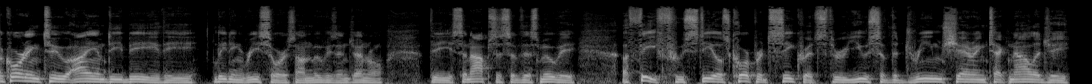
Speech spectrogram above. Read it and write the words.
According to IMDb, the leading resource on movies in general, the synopsis of this movie a thief who steals corporate secrets through use of the dream sharing technology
